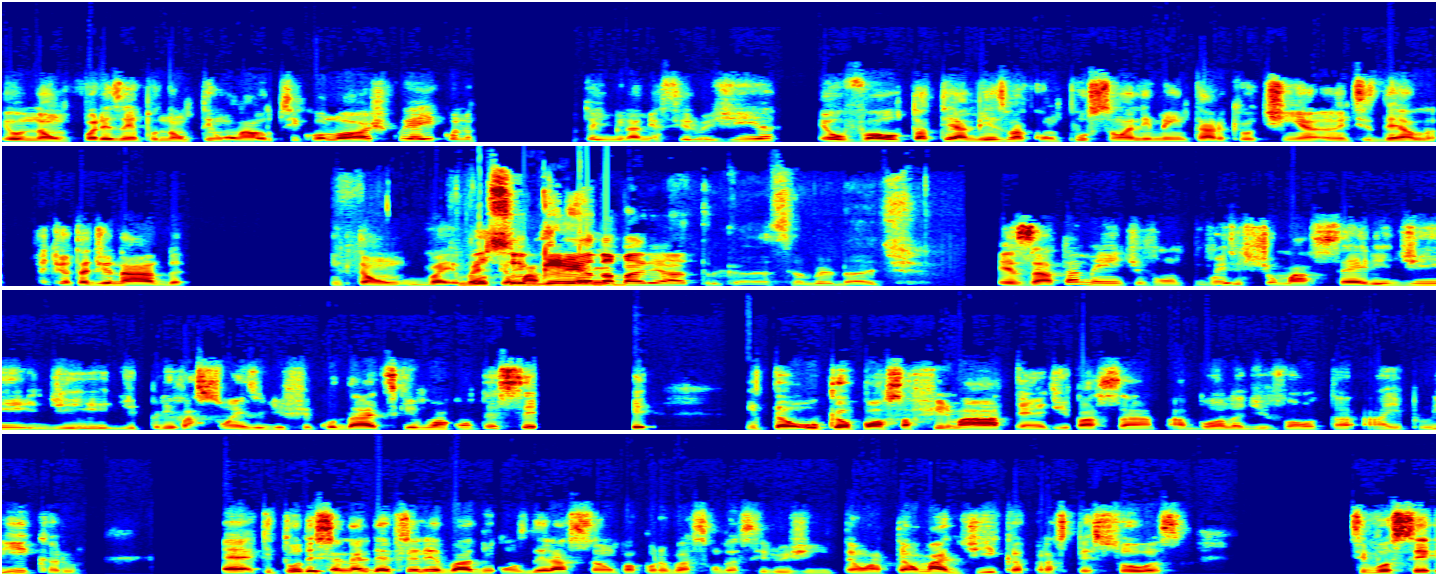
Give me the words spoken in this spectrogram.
eu não, por exemplo, não tenho um laudo psicológico, e aí quando terminar minha cirurgia, eu volto a ter a mesma compulsão alimentar que eu tinha antes dela. Não adianta de nada. Então, vai, vai Você ganha série... da bariátrica, essa é a verdade. Exatamente, vão, vão existir uma série de, de, de, privações e dificuldades que vão acontecer. Então, o que eu posso afirmar, até de passar a bola de volta aí para o Ícaro, é que todo esse cenário deve ser levado em consideração para a aprovação da cirurgia. Então, até uma dica para as pessoas: se você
